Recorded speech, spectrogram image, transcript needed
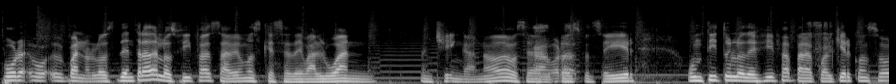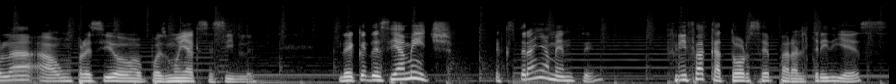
Por, bueno, los de entrada los FIFA sabemos que se devalúan en chinga, ¿no? O sea, puedes conseguir un título de FIFA para cualquier consola a un precio pues muy accesible. decía Mitch, extrañamente, FIFA 14 para el 3DS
